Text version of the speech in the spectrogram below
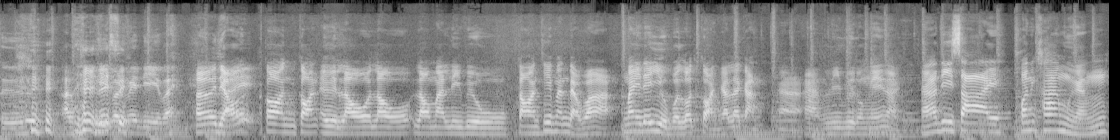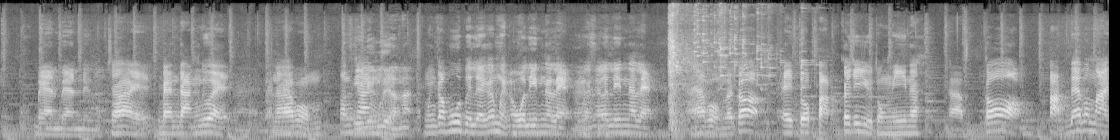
ซื้อ อะไรได้ที่ซื้มันอไม่ดีไปเออเดี๋ยวใช้ก่อนก่อนอื่นเราเราเรามารีวิวตอนที่มันแบบว่าไม่ได้อยู่บนรถก่อนกันแล้วกัน อ่าอ่ารีวิวตรงนี้หน่อยนะดีไซน์ค่อนข้างเหมือน แบรนด์แบรนด์หนึ่ง ใช่ แบรนด์ดังด้วย อ่า แบรนด์ดังนะครับผมค่อนข้างสีเหลืองๆอะ มันก็พูดไปเลยก็เหมือนโอลินนั่นแหละอ่าเหมือนโอลินนั่นแหละนะครับผมแล้วก็ไอตัวปรับก็จะอยู่ตรงนี้นะ ครับก็ปรับได้ประมาณ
